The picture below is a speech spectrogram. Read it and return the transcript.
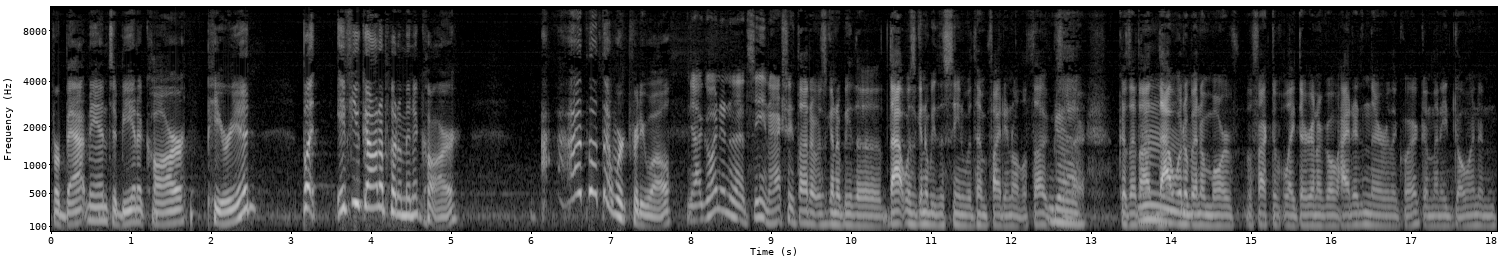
for Batman to be in a car. Period. But if you got to put him in a car, thought that worked pretty well. Yeah, going into that scene, I actually thought it was gonna be the that was gonna be the scene with him fighting all the thugs in there. Because I thought that would have hmm. been a more effective. Like they're gonna go hide it in there really quick, and then he'd go in and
